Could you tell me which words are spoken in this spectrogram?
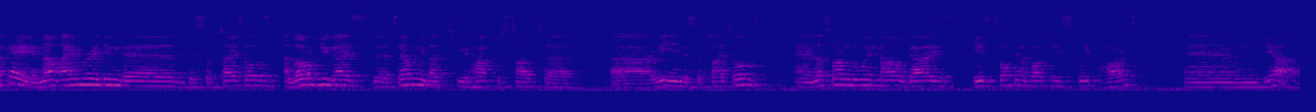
Okay, now I'm reading the, the subtitles. A lot of you guys uh, tell me that you have to start uh, uh, reading the subtitles, and that's what I'm doing now, guys. He's talking about his sweetheart, and yeah,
